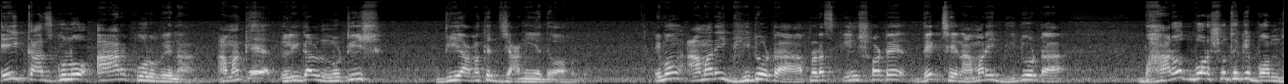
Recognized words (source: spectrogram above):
এই কাজগুলো আর করবে না। আমাকে লিগ্যাল নোটিশ দিয়ে আমাকে জানিয়ে দেওয়া হলো। এবং আমার এই ভিডিওটা, আপনারা স্ক্রিনশটে দেখছেন, আমার এই ভিডিওটা ভারতবর্ষ থেকে বন্ধ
